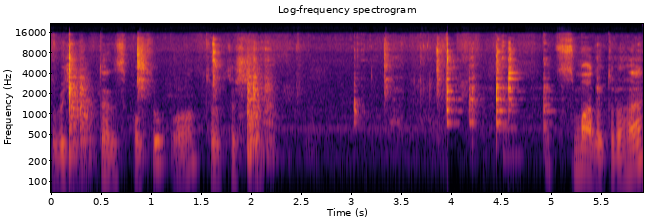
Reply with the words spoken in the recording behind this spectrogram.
To będzie w ten sposób. O, to też się smaru trochę.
